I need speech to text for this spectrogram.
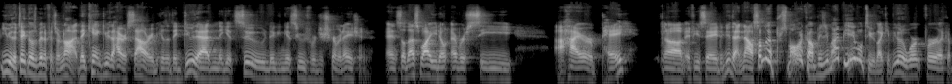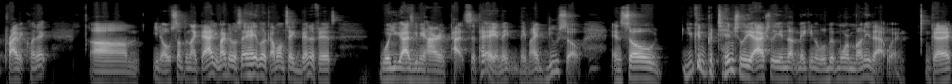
you either take those benefits or not. They can't give you the higher salary because if they do that and they get sued, they can get sued for discrimination. And so that's why you don't ever see a higher pay um, if you say to do that. Now, some of the smaller companies you might be able to, like if you go to work for like a private clinic, um, you know, something like that, you might be able to say, hey, look, I won't take benefits. Will you guys give me higher pay? And they, they might do so. And so you can potentially actually end up making a little bit more money that way. Okay.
